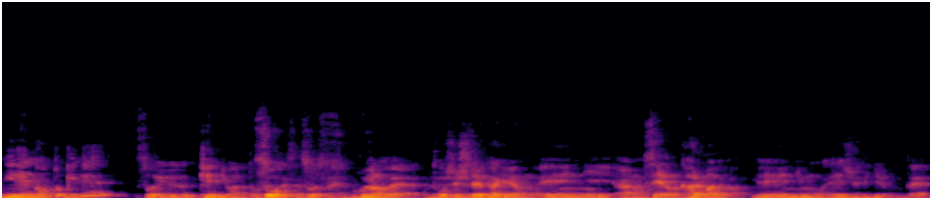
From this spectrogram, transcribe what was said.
年の時でそういう権利はあるとそうですね、そうですね。すな。なので、投資してる限りはもう永遠に、あの制度が変わるまではうん永遠にもう永住できるので、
